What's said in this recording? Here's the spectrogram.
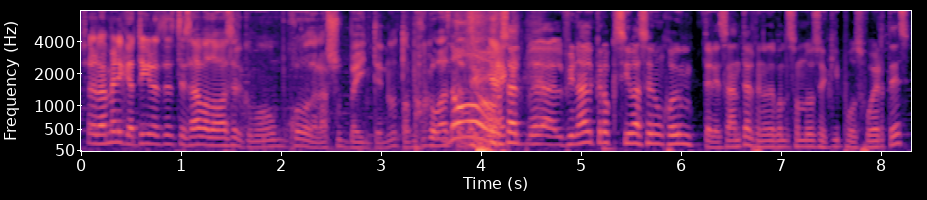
O sea, el América Tigres de este sábado va a ser como un juego de la sub-20, ¿no? Tampoco va a estar... No, o sea, al, al final creo que sí va a ser un juego interesante. Al final de cuentas son dos equipos fuertes.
